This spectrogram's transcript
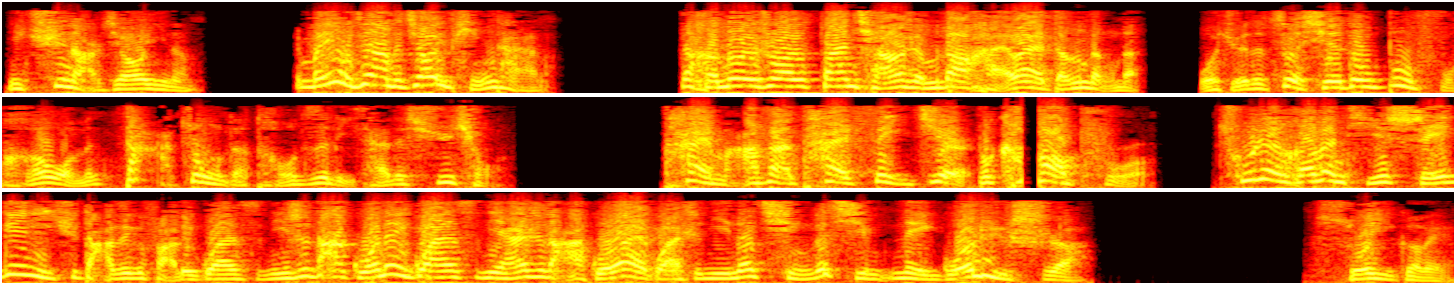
你去哪儿交易呢？没有这样的交易平台了。那很多人说翻墙什么到海外等等的，我觉得这些都不符合我们大众的投资理财的需求，太麻烦太费劲儿，不靠谱。出任何问题，谁给你去打这个法律官司？你是打国内官司，你还是打国外官司？你能请得起哪国律师啊？所以各位。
